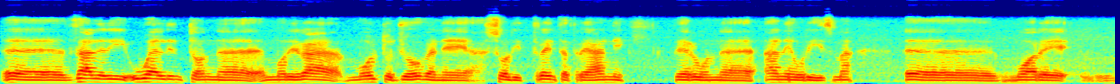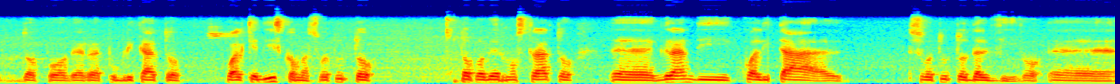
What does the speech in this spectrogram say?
eh, Valerie Wellington eh, morirà molto giovane, a soli 33 anni, per un eh, aneurisma. Eh, muore dopo aver pubblicato qualche disco, ma soprattutto dopo aver mostrato eh, grandi qualità, soprattutto dal vivo. Eh,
